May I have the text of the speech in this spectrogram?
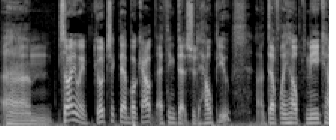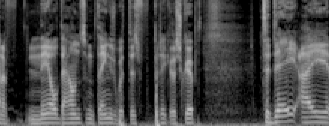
Um, so anyway, go check that book out. I think that should help you. Uh, definitely helped me kind of nail down some things with this particular script. Today, I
